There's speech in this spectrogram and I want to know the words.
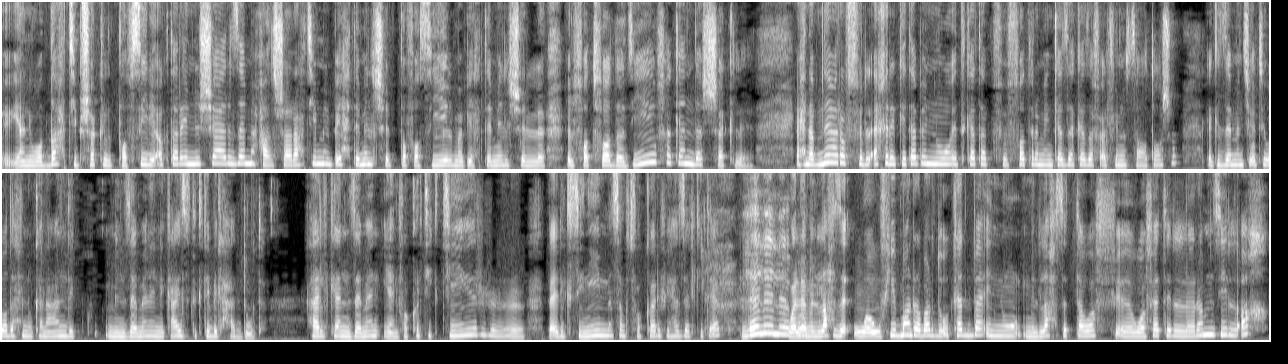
يعني وضحتي بشكل تفصيلي أكتر إن الشعر زي ما شرحتي ما بيحتملش التفاصيل ما بيحتملش ال- الفضفضة دي فكان ده الشكل إحنا بنعرف في الآخر الكتاب إنه اتكتب في فترة من كذا كذا في 2019 لكن زي ما انت قلتي واضح إنه كان عندك من زمان إنك عايزة تكتبي الحدوتة هل كان زمان يعني فكرتي كتير بقالك سنين مثلا بتفكري في هذا الكتاب لا لا لا ولا. من لحظة وفي مرة برضو كاتبة إنه من لحظة توف وفاة الرمزي الاخ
